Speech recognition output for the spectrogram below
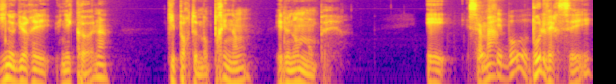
d'inaugurer une école qui porte mon prénom et le nom de mon père. Et ça m'a bouleversé.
